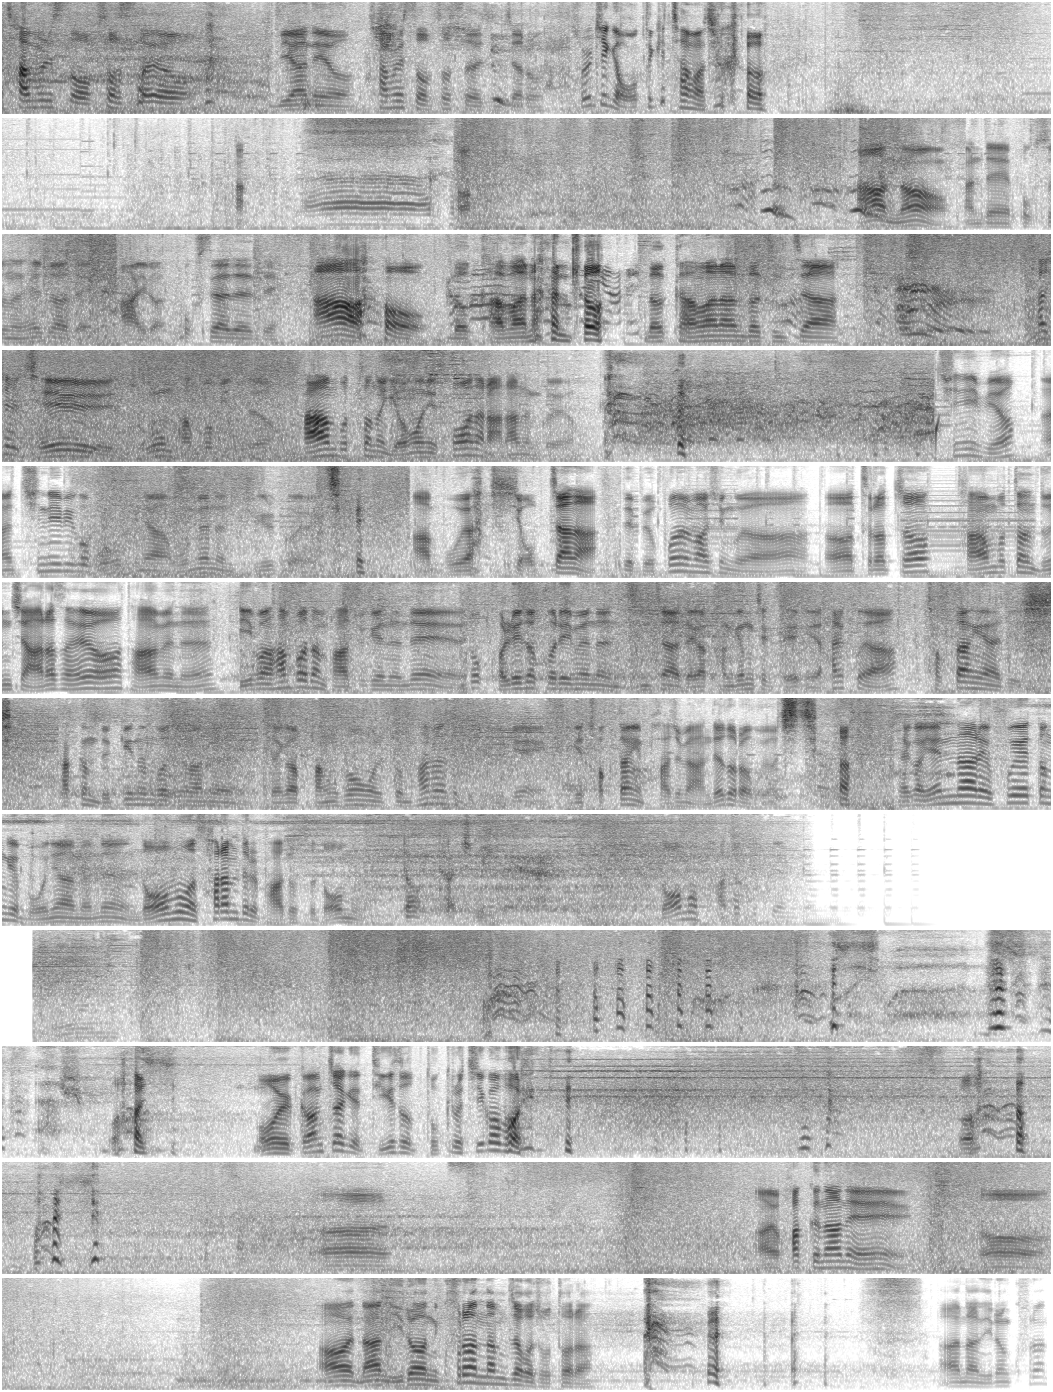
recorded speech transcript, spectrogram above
참을 수 없었어요 미안해요 참을 수 없었어요 진짜로 솔직히 어떻게 참아 저거 아. 어. 아, no. 안 돼. 복수는 해줘야 돼. 아, 이런. 복수해야 되는데. 아, 어. 너 가만 안 둬. 너 가만 안 둬, 진짜. 사실 제일 좋은 방법이 있어요. 다음부터는 영원히 소원을 안 하는 거예요. 친입이요? 아 친입이고 뭐고 그냥 오면은 죽일 거예요 이제. 아 뭐야 씨 없잖아. 근데 몇 번을 마신 거야? 어 들었죠? 다음부터는 눈치 알아서 해요 다음에는. 이번 한 번은 봐주겠는데 또 걸리적거리면은 진짜 내가 강경책 대- 할 거야. 적당해야지 씨. 가끔 느끼는 거지만은 제가 방송을 좀 하면서 느끼는 게 이게 적당히 봐주면 안 되더라고요 진짜. 제가 옛날에 후회했던 게 뭐냐면은 너무 사람들을 봐줬어 너무 너무 봐줬기 때문에. 와씨. 어이 깜짝이야. 뒤에서 도끼로 찍어버리네. 어, 씨. 아, 아 화끈하네 아, 난 이런 쿨한 남자가 좋더라. 아, 난 이런 쿨한 남...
